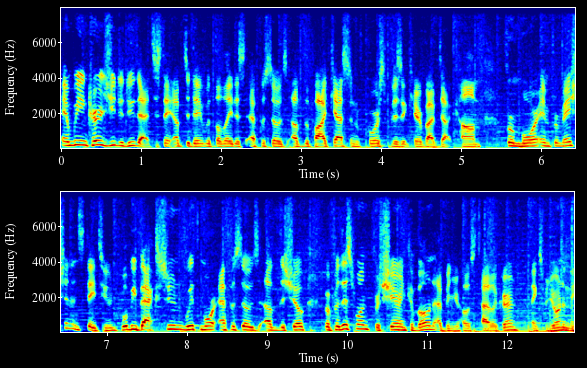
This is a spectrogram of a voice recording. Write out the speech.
And we encourage you to do that, to stay up to date with the latest episodes of the podcast. And of course, visit carevive.com for more information and stay tuned. We'll be back soon with more episodes of the show. But for this one, for Sharon Cavone, I've been your host, Tyler Kern. Thanks for joining me.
